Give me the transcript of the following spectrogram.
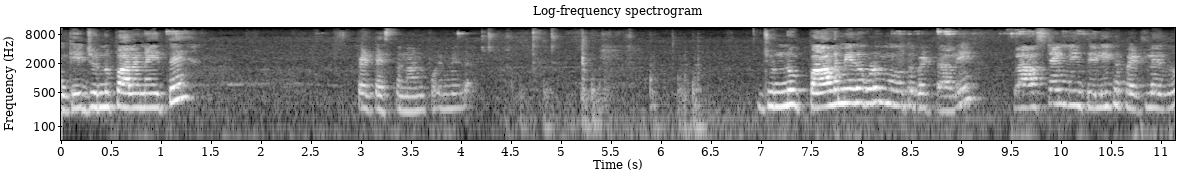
ఇంక జున్ను పాలన అయితే పెట్టేస్తున్నాను పొడి మీద. జున్ను పాల మీద కూడా మూత పెట్టాలి. లాస్ట్ టైం నేను తెలియక పెట్టలేదు.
